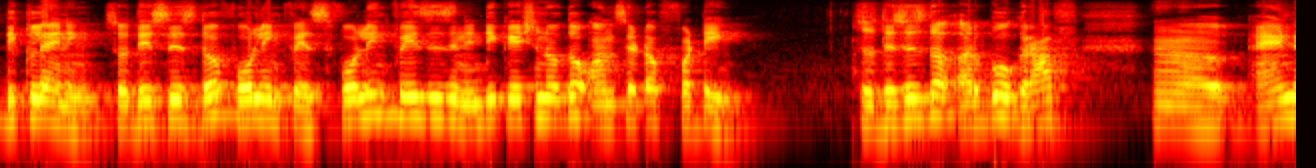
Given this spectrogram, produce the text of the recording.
declining. So this is the falling phase. Falling phase is an indication of the onset of fatigue so this is the ergograph and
